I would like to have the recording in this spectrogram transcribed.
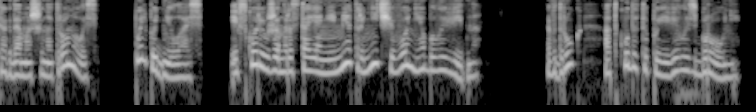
Когда машина тронулась, пыль поднялась, и вскоре уже на расстоянии метра ничего не было видно. Вдруг откуда-то появилась Броуни.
